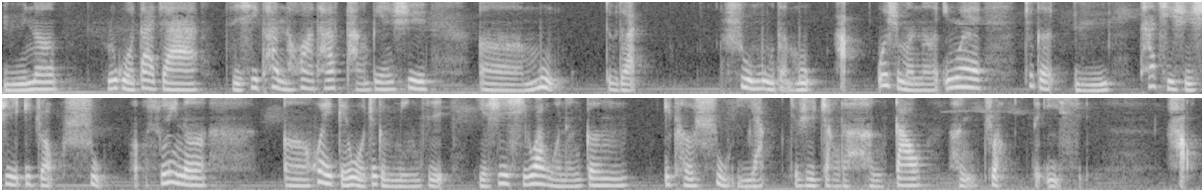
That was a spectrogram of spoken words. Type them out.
鱼呢，如果大家仔细看的话，它旁边是呃木，对不对？树木的木。好，为什么呢？因为这个鱼它其实是一种树，所以呢，呃，会给我这个名字，也是希望我能跟一棵树一样。就是长得很高很壮的意思。好，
